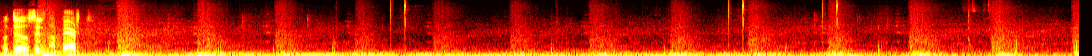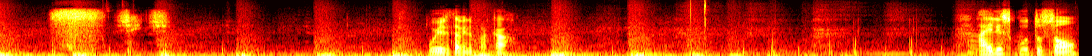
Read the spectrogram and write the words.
Meu Deus, ele tá perto. Ui, ele tá vindo pra cá. Ah, ele escuta o som.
